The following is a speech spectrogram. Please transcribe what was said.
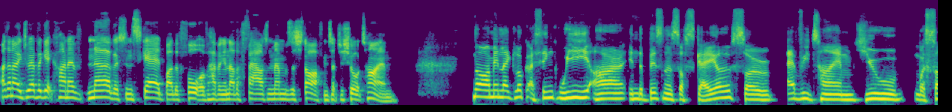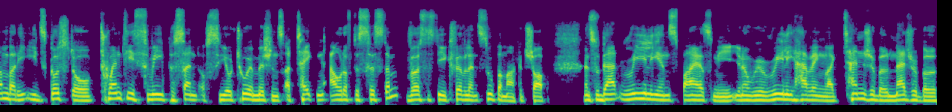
i don't know do you ever get kind of nervous and scared by the thought of having another thousand members of staff in such a short time no, I mean, like, look, I think we are in the business of scale. So every time you or somebody eats Gousto, 23% of CO2 emissions are taken out of the system versus the equivalent supermarket shop. And so that really inspires me. You know, we're really having like tangible, measurable,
